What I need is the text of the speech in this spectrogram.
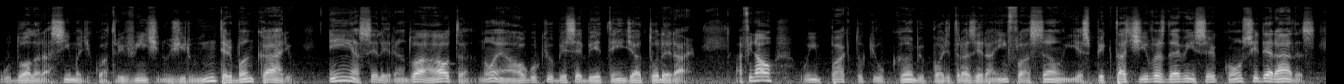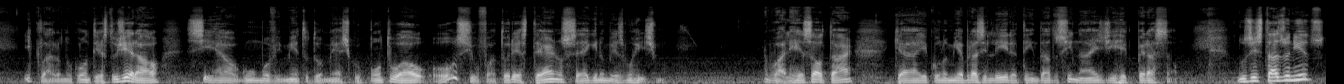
o dólar acima de 4,20 no giro interbancário, em acelerando a alta, não é algo que o BCB tende a tolerar. Afinal, o impacto que o câmbio pode trazer à inflação e expectativas devem ser consideradas. E, claro, no contexto geral, se há algum movimento doméstico pontual ou se o fator externo segue no mesmo ritmo. Vale ressaltar que a economia brasileira tem dado sinais de recuperação. Nos Estados Unidos,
